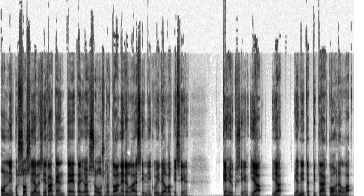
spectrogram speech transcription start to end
on niin kuin sosiaalisia rakenteita, joissa uskotaan mm-hmm. erilaisiin niin kuin ideologisiin kehyksiin, ja, ja, ja niitä pitää kohdella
